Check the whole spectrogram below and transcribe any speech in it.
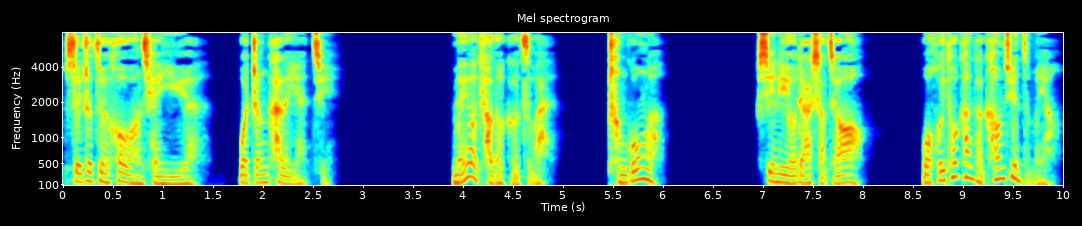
随着最后往前一跃，我睁开了眼睛，没有跳到格子外，成功了，心里有点小骄傲。我回头看看康俊怎么样。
